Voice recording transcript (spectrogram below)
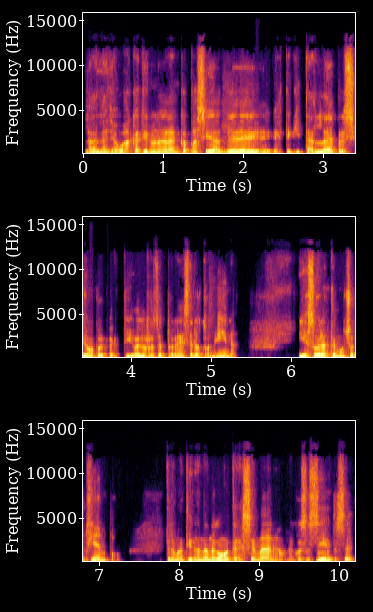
La, ayahuasca tiene una gran capacidad de este, quitar la depresión porque activa los receptores de serotonina. Y eso durante mucho tiempo te lo mantiene andando como tres semanas, una cosa así. Mm. Entonces,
